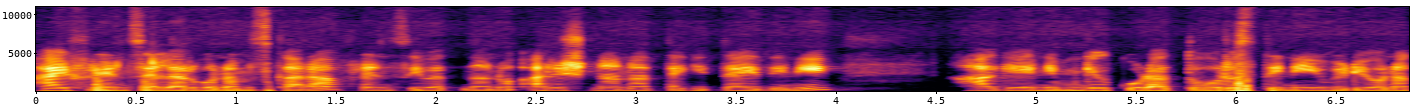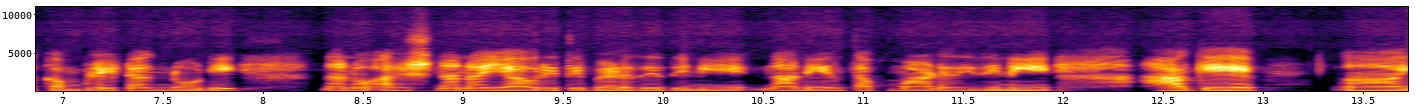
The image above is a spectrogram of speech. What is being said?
Hi friends ಎಲ್ಲರಿಗೂ ನಮಸ್ಕಾರ. Friends ಇವತ್ತು ನಾನು ಅರಿಶಿನ ತೆಗಿತಾ ಇದ್ದೀನಿ. ಹಾಗೆ ನಿಮಗೆ ಕೂಡ ತೋರಿಸ್ತೀನಿ. ವಿಡಿಯೋನ ಕಂಪ್ಲೀಟಾಗಿ ನೋಡಿ. ನಾನು ಅರಿಶಿನ ಯಾವ ರೀತಿ ಬೆಳೆದಿದ್ದೀನಿ ನಾನೇನು ತಪ್ಪು ಮಾಡಿದ್ದೀನಿ, ಹಾಗೆ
